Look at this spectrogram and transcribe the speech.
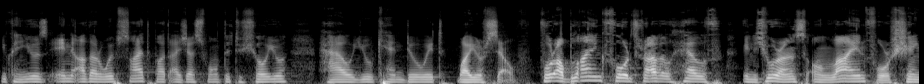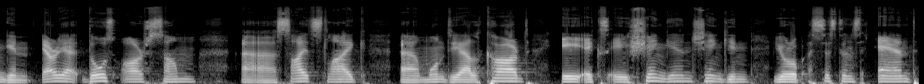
You can use any other website but i just wanted to show you how you can do it by yourself. For applying for travel health insurance online for schengen area those are some uh, sites like uh, Mondial Care axa schengen schengen europe assistance and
